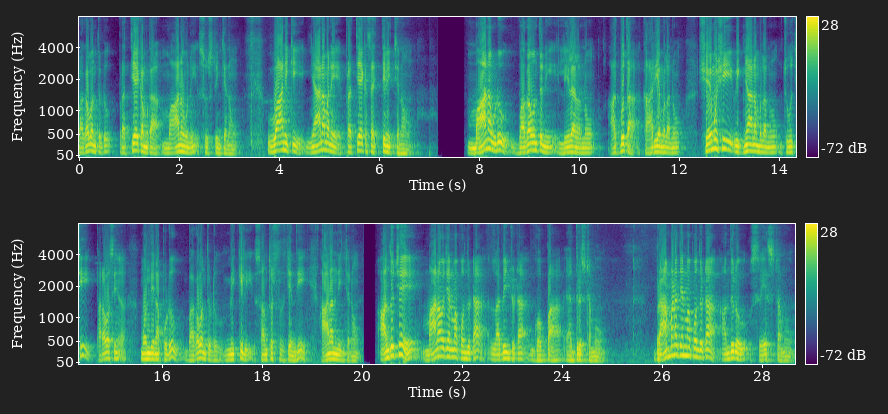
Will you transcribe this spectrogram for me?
భగవంతుడు ప్రత్యేకంగా మానవుని సృష్టించెను. వానికి జ్ఞానమనే ప్రత్యేక శక్తినిచ్చెను. మానవుడు భగవంతుని లీలలను అద్భుత కార్యములను షేముషి విజ్ఞానములను చూచి పరవశి పొందినప్పుడు భగవంతుడు మిక్కిలి సంతుష్టత చెంది ఆనందించను. అందుచే మానవ జన్మ పొందుట లభించుట గొప్ప అదృష్టము. బ్రాహ్మణ జన్మ పొందుట అందులో శ్రేష్టము.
